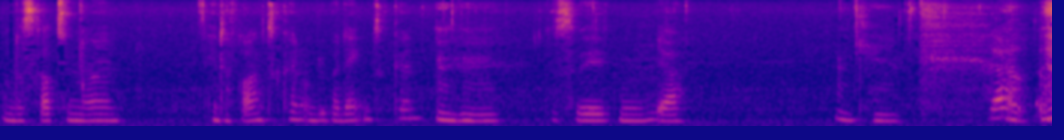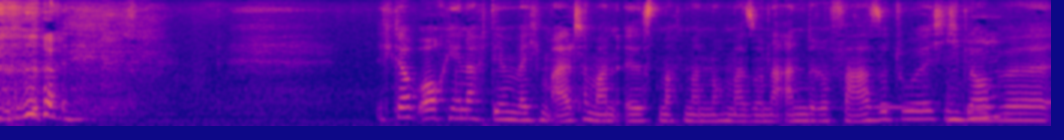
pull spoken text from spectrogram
um das rational hinterfragen zu können und überdenken zu können. Mhm. Deswegen, ja. Okay. Ja. Also, ich glaube auch, je nachdem, welchem Alter man ist, macht man nochmal so eine andere Phase durch. Ich mhm. glaube,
